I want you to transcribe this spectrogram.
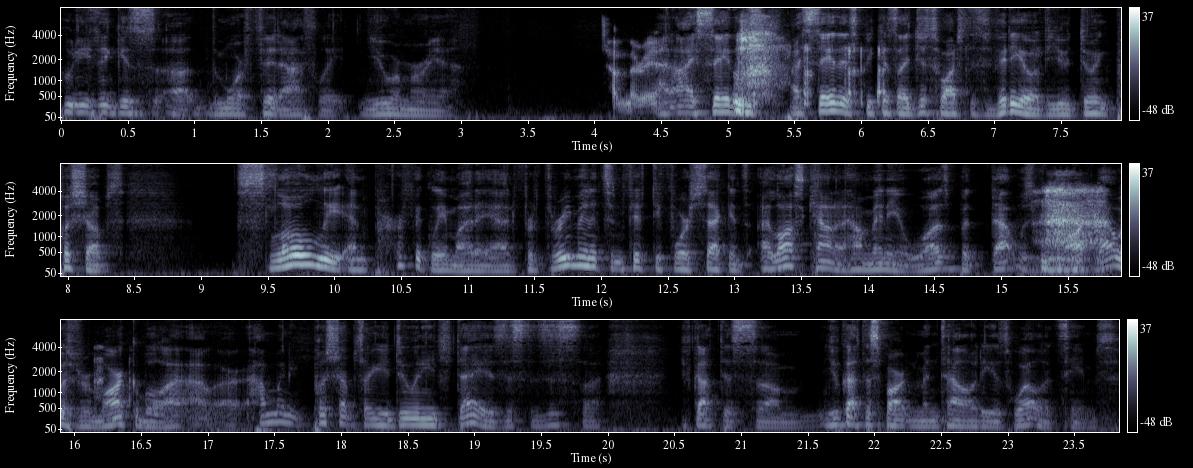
Who do you think is uh, the more fit athlete, you or Maria? Oh, Maria. And I say this, I say this because I just watched this video of you doing push-ups slowly and perfectly, might I add, for three minutes and fifty-four seconds. I lost count on how many it was, but that was remar- that was remarkable. I, I, how many push-ups are you doing each day? Is this is this? Uh, you've got this. Um, you've got the Spartan mentality as well. It seems.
